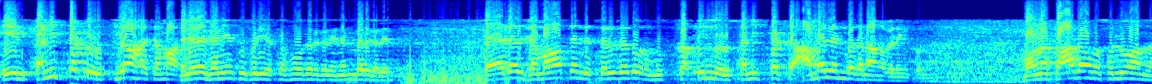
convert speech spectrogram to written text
ஏன் தனிப்பட்ட ஒரு தியாக ஜமாத். எனவே கணேசுக்குரிய சகோதரர்களே நண்பர்களே பேதல் ஜமாத் என்று செல்றது ஒரு முஸ்தகில் ஒரு தனிப்பட்ட அமல் என்பதை நாங்க விளங்கிக்கணும். மௌன சாதா அவங்க சொல்லுவாங்க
